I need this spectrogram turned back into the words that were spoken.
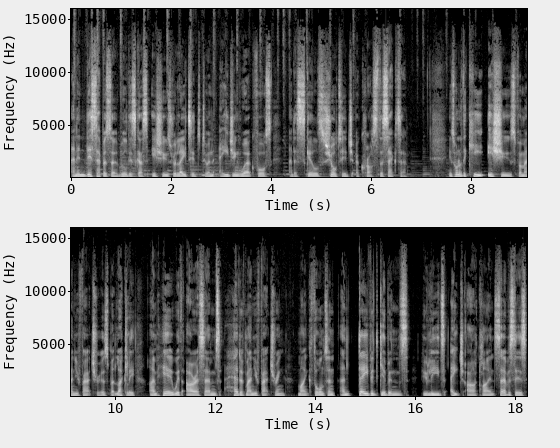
And in this episode, we'll discuss issues related to an aging workforce and a skills shortage across the sector. It's one of the key issues for manufacturers, but luckily, I'm here with RSM's head of manufacturing, Mike Thornton, and David Gibbens, who leads HR client services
